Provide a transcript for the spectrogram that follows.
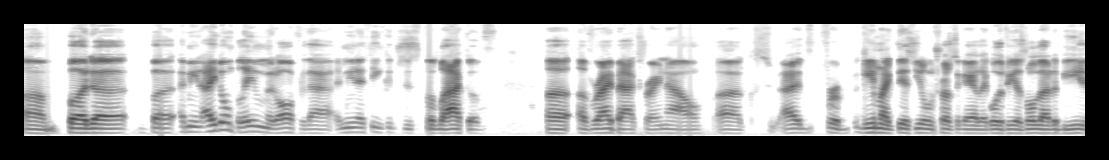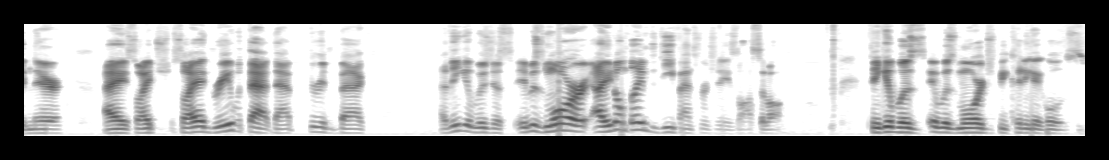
um but uh but i mean i don't blame him at all for that i mean i think it's just the lack of uh of right backs right now uh I, for a game like this you don't trust a guy like Odriozola to be in there I so I so I agree with that. That three at the back. I think it was just it was more. I don't blame the defense for today's loss at all. I think it was it was more just we couldn't get goals.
